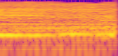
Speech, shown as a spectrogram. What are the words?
you.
